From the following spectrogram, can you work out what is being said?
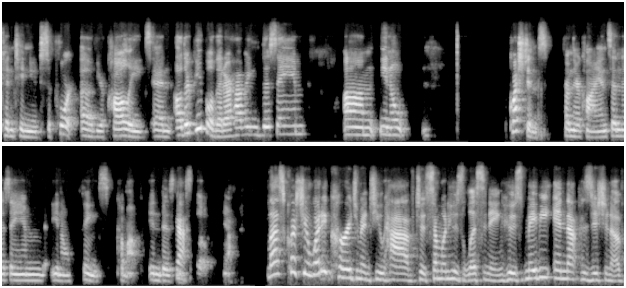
continued support of your colleagues and other people that are having the same, um, you know, questions from their clients and the same, you know, things come up in business. Yeah. So Last question What encouragement do you have to someone who's listening, who's maybe in that position of,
